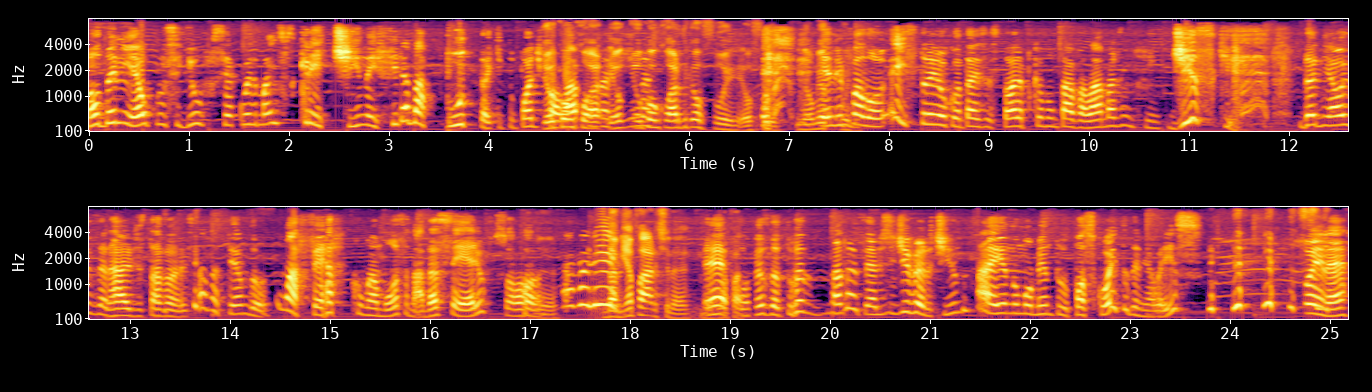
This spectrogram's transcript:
Mas o Daniel conseguiu ser a coisa mais cretina e filha da puta que tu pode Eu falar concordo, eu, eu concordo que eu fui, eu fui. Ele falou: é estranho eu contar essa história porque eu não tava lá, mas enfim. Diz que Daniel Ezerhard estava, estava tendo uma fé com uma moça, nada sério, só. É. Tava ali. Da minha parte, né? Da É, pelo menos da tua, nada sério, se divertindo. Aí no momento pós-coito, Daniel, é isso? Foi, né?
